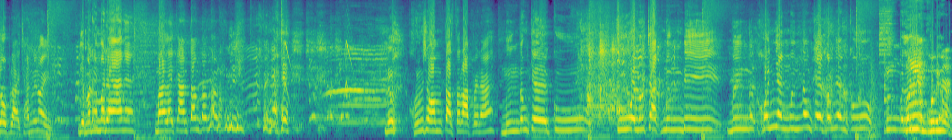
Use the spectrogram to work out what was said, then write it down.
หลบหลายชั้นไว้หน่อย เดี๋ยวมันธรรมดาไง มารายการตั้มตั้มตั้มทั้งนี้เป็นไง รู้คุณผู้ชมตัดสลับไปนะ มึงต้องเจอกู กูอะรู้จักมึงดี มึงคนอย่างมึงต้องเจอคนอย่างกู มึงคนอย่างมึงอะอะ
